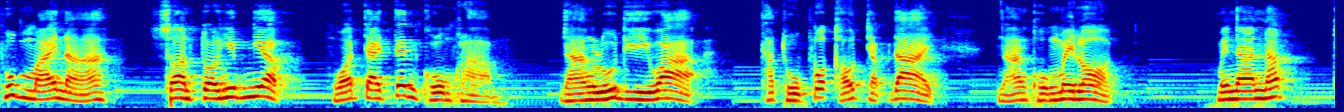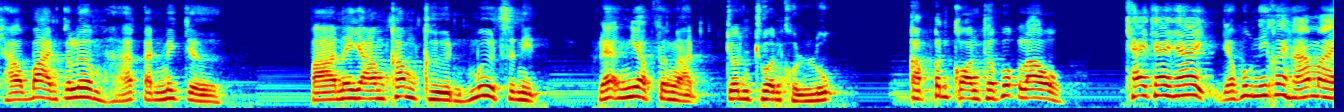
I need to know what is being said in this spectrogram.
พุ่มไม้หนา ซ่อนตัวเงียบๆ หัวใจเต้นโครมคราม นางรู้ดีว่า ถ้าถูกพวกเขาจับได้ นางคงไม่รอด ไม่นานนัก ชาวบ้านก็เริ่มหากันไม่เจอ ป่าในยามค่ำคืนมืดสนิท และเงียบสงัดจนชวนขนลุก กลับกันก่อนเถอะพวกเรา ใช่ใช่ใช่เดี๋ยวพรุ่งนี้ค่อยหาใหม่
